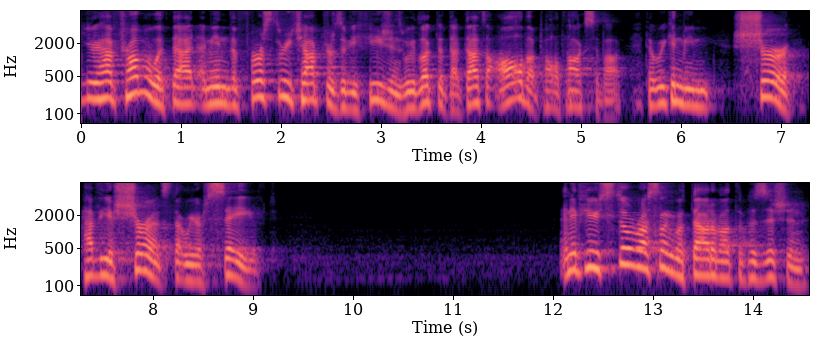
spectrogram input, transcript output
you have trouble with that, I mean, the first three chapters of Ephesians, we looked at that. That's all that Paul talks about, that we can be sure, have the assurance that we are saved. And if you're still wrestling with doubt about the position,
